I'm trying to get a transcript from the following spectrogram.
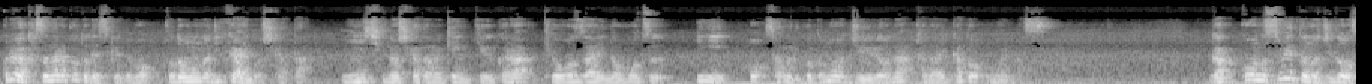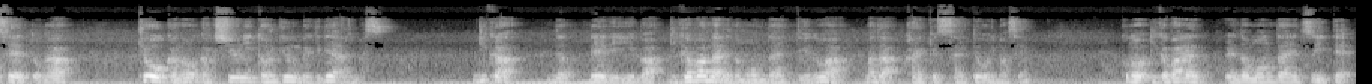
これは重なることですけれども子どもの理解の仕方認識の仕方の研究から教材の持つ意義を探ることも重要な課題かと思います。学校のすべての児童生徒が教科の学習に取り組むべきであります。理科の例で言えば理科離れの問題っていうのはまだ解決されておりません。この理科離れの問題について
